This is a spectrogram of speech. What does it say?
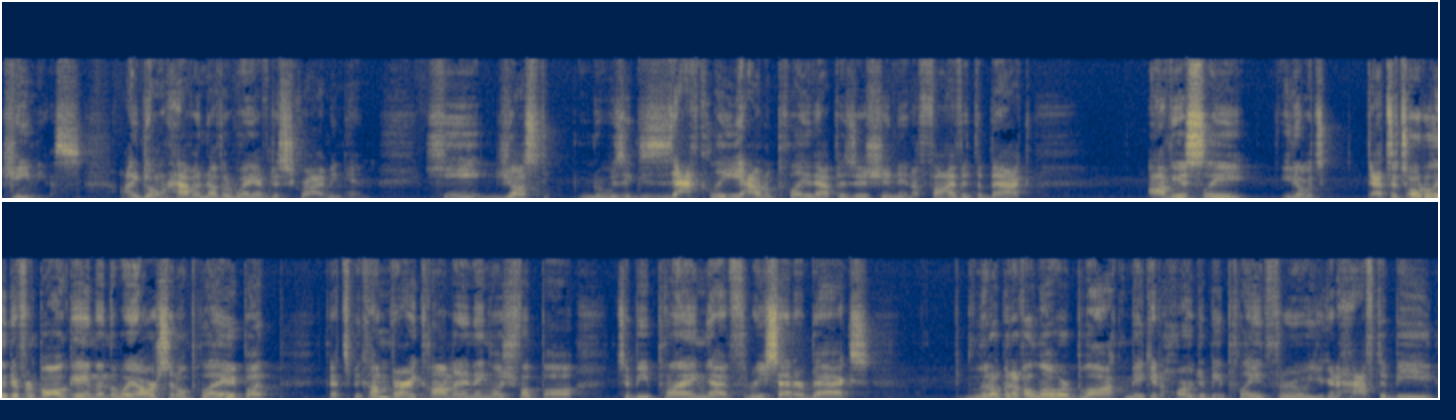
genius. I don't have another way of describing him. He just was exactly how to play that position in a five at the back. Obviously, you know, it's that's a totally different ball game than the way Arsenal play, but that's become very common in English football to be playing that three center backs a little bit of a lower block, make it hard to be played through. You're going to have to be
